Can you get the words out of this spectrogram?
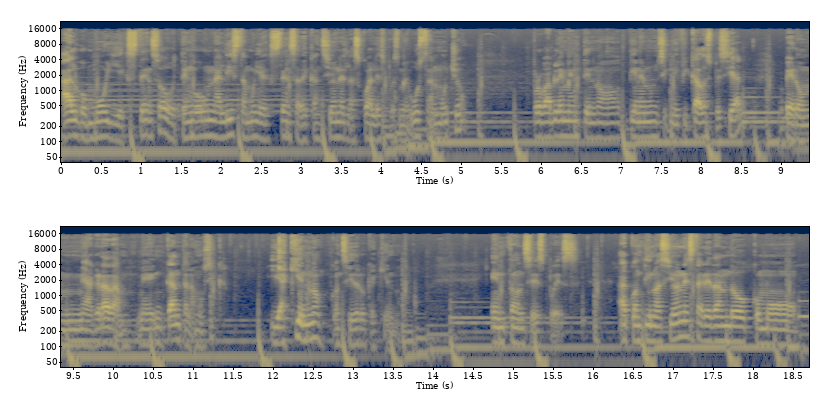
algo muy extenso o tengo una lista muy extensa de canciones las cuales pues me gustan mucho. Probablemente no tienen un significado especial pero me agrada me encanta la música. Y a quien no considero que a quien no. Entonces pues a continuación estaré dando como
